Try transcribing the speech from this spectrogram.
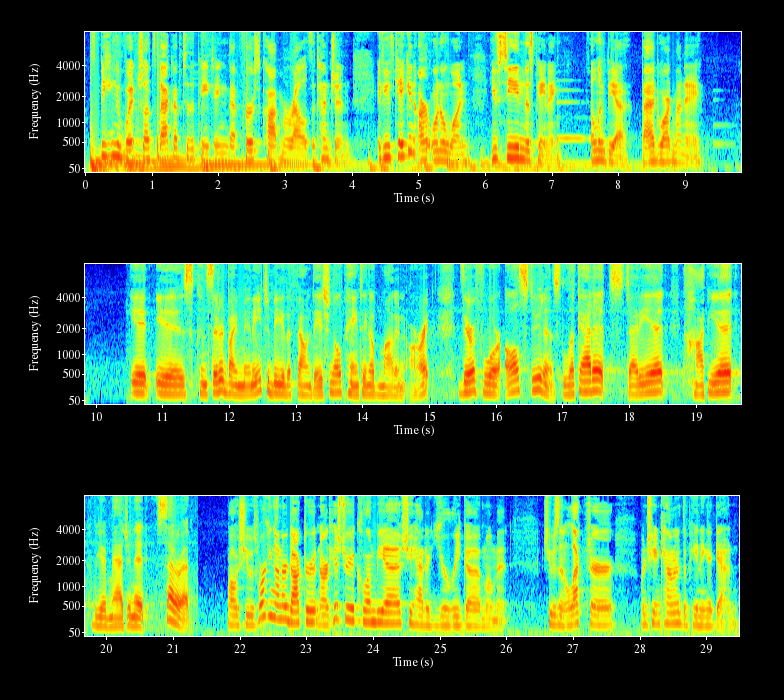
Speaking of which, let's back up to the painting that first caught Murrell's attention. If you've taken Art 101, you've seen this painting, Olympia by Edouard Manet. It is considered by many to be the foundational painting of modern art. Therefore, all students look at it, study it, copy it, reimagine it, etc. While she was working on her doctorate in art history at Columbia, she had a eureka moment. She was in a lecture when she encountered the painting again.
